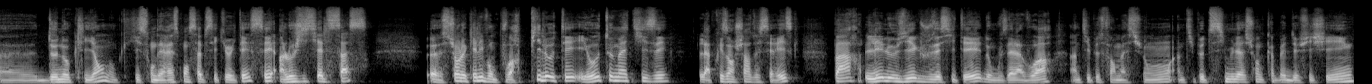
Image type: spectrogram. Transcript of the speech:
euh, de nos clients, donc qui sont des responsables sécurité, c'est un logiciel SaaS euh, sur lequel ils vont pouvoir piloter et automatiser la prise en charge de ces risques par les leviers que je vous ai cités. Donc, vous allez avoir un petit peu de formation, un petit peu de simulation de campagne de phishing,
